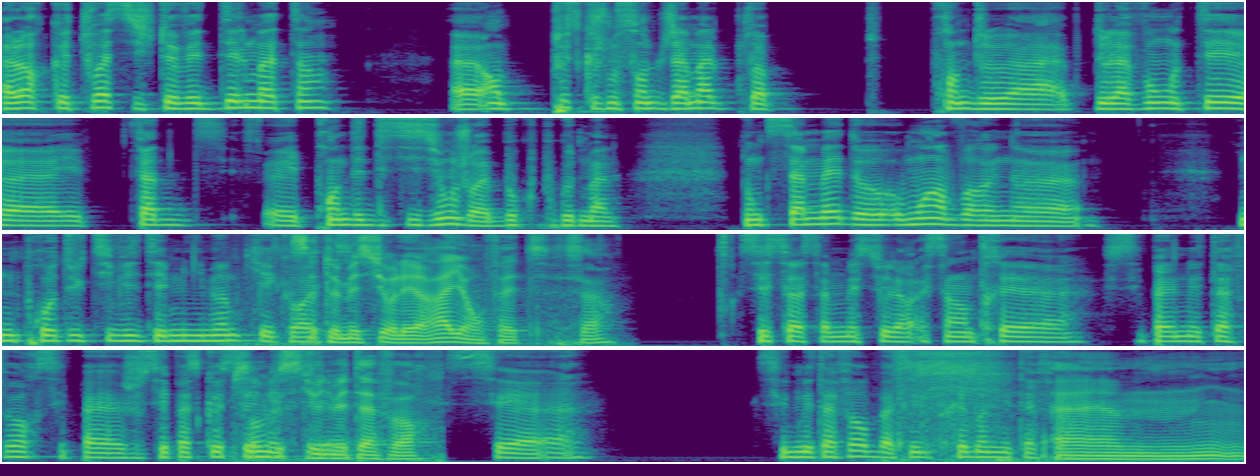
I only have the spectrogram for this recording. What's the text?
alors que toi, si je devais dès le matin, euh, en plus que je me sens déjà mal, toi, prendre de la, de la volonté euh, et, faire, et prendre des décisions, j'aurais beaucoup, beaucoup de mal. Donc, ça m'aide au au moins à avoir une, une productivité minimum qui est Ça correcte. te met sur les rails, en fait, c'est ça? C'est ça, ça me met sur la... C'est un trait... euh, c'est pas une métaphore, c'est pas... Je sais pas ce que c'est, c'est une métaphore. C'est euh, c'est une métaphore, bah, c'est une très bonne métaphore. Euh,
